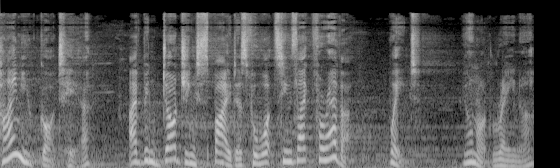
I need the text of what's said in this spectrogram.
Time you got here. I've been dodging spiders for what seems like forever. Wait, you're not Raynor.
